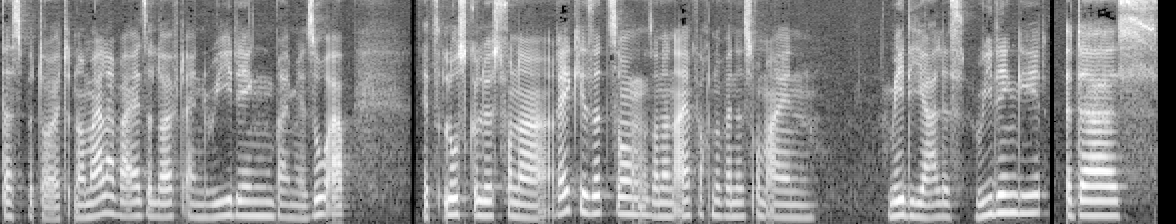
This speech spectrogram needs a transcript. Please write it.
Das bedeutet, normalerweise läuft ein Reading bei mir so ab, jetzt losgelöst von einer Reiki-Sitzung, sondern einfach nur, wenn es um ein mediales Reading geht, dass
